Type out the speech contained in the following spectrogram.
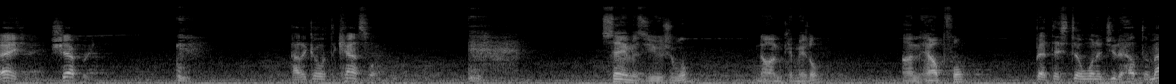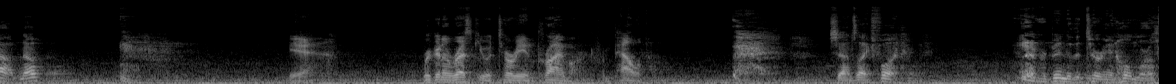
Hey, Shepard. How'd it go with the council? Same as usual. Non-committal. Unhelpful. Bet they still wanted you to help them out, no? Yeah. We're gonna rescue a Turian Primarch from Palaven. Sounds like fun. Never been to the Turian homeworld.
